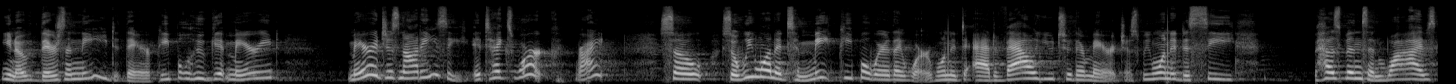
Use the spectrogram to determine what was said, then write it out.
you know, there's a need there. People who get married, Marriage is not easy. It takes work, right? So, so we wanted to meet people where they were, wanted to add value to their marriages. We wanted to see husbands and wives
